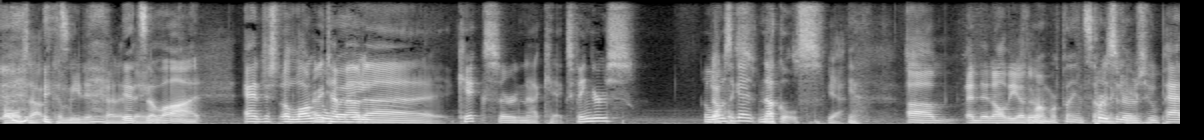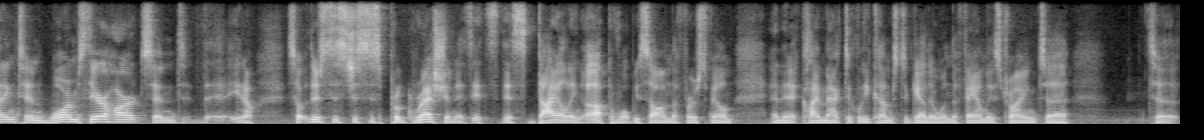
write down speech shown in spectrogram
falls out comedic kind of thing. It's a lot. And just along are you the talking way, about uh, kicks or not kicks? Fingers. Oh, what was the guy? Knuckles. Knuckles. yeah. Yeah. Um, and then all the other on, prisoners here. who Paddington warms their hearts, and you know, so there's this just this progression. It's it's this dialing up of what we saw in the first film, and then it climactically comes together when the family's trying to to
